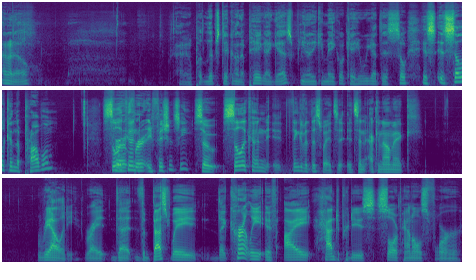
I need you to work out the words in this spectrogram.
I don't know. I don't know, put lipstick on a pig, I guess. You know, you can make okay. Here we got this. So is is silicon the problem silicon for efficiency? So silicon, think of it this way: it's a, it's an economic reality, right? That the best way, like currently, if I had to produce solar panels for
